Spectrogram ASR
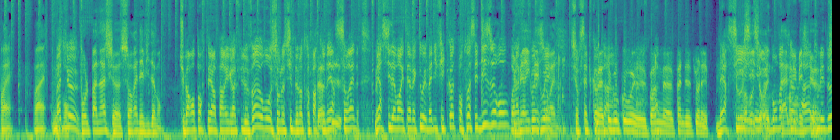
Ouais, ouais. Mais Mathieu. bon, pour le panache, euh, Soren, évidemment. Tu vas remporter un pari gratuit de 20 euros sur le site de notre partenaire Merci. Soren. Merci d'avoir été avec nous et magnifique cote pour toi, c'est 10 euros. Voilà, tu que tu peux jouer Soren. sur cette cote. Merci à- beaucoup et bonne euh, fin de journée. Merci Bravo, et- bon match Salut, à- tous les deux.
